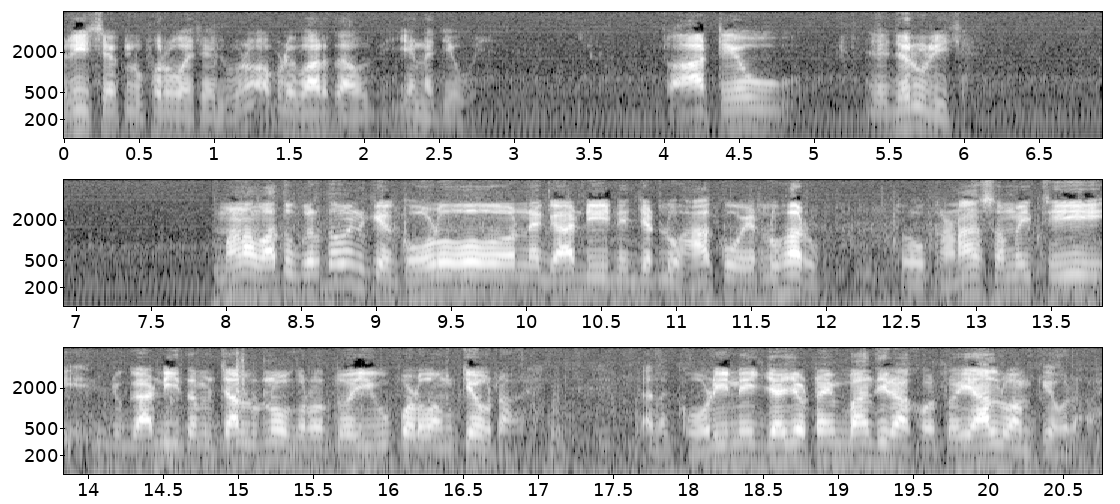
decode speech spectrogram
રીસ એકલું ફરવા ચાલ્યું. આપણે વાર્તા આવતી, એના જેવું છે. તો આ ટેવ જે જરૂરી છે. માણા વાતો કરતા હોય ને કે ઘોડો ને ગાડી ને જેટલું હાકો એટલું સારું. તો ઘણા સમયથી જો ગાડી તમે ચાલુ ન કરો તો એ ઉપાડવામાં કેવરાવે અને ઘોડીને જાજો ટાઈમ બાંધી રાખો તો એ હાલવામાં કેવરાવે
